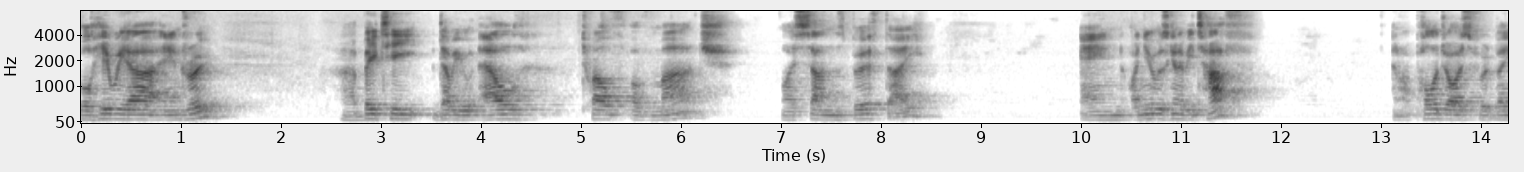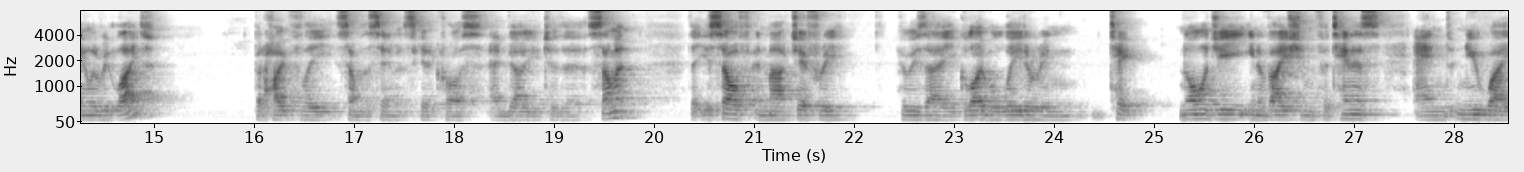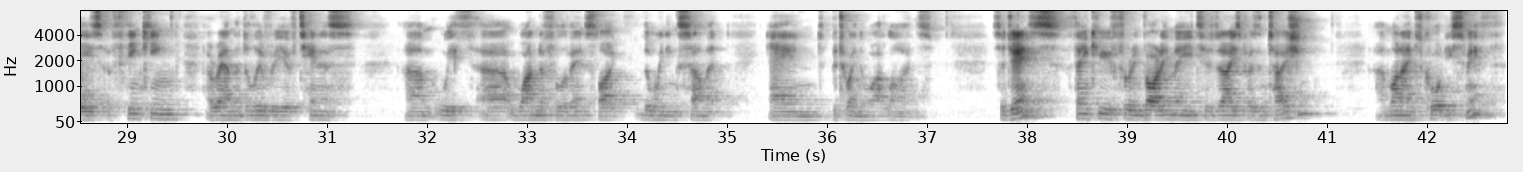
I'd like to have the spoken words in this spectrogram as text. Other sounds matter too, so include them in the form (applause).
Well, here we are, Andrew. Uh, BTWL, 12th of March, my son's birthday. And I knew it was going to be tough. And I apologise for it being a little bit late. But hopefully, some of the sentiments get across and value to the summit that yourself and Mark Jeffrey, who is a global leader in technology innovation for tennis, and new ways of thinking around the delivery of tennis um, with uh, wonderful events like the Winning Summit and Between the White Lines. So, gents, thank you for inviting me to today's presentation. Uh, my name's Courtney Smith.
